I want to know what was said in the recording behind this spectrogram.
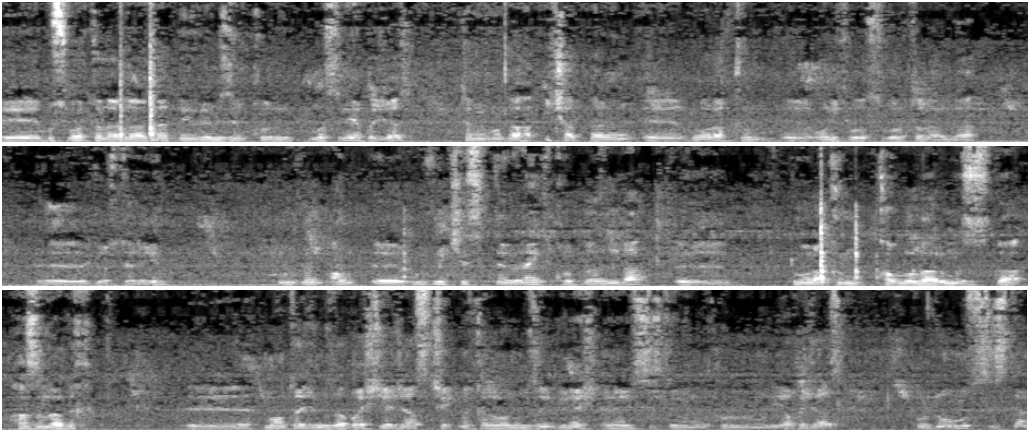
Ee, bu sigortalarla da devremizin korunmasını yapacağız. Tabi burada iç hatların e, doğru akım e, 12 volt sigortalarla e, göstereyim. Uygun e, uygun kesitte ve renk kodlarında e, doğru akım kablolarımızı da hazırladık. E, montajımıza başlayacağız. Çekme karavanımızın güneş enerji sisteminin kurulumunu yapacağız. Kurduğumuz sistem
